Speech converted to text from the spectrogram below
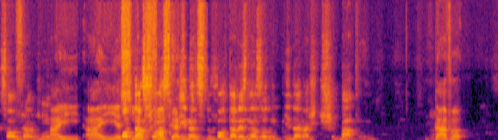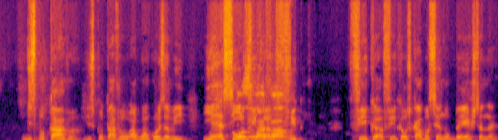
só o Fraldinha. Aí, aí assim. Botar fica... aspirantes do Fortaleza nas Olimpíadas era chibata, né? Dava. Disputava, disputava alguma coisa ali. E aí, assim, fica, fica, fica, fica os cabos sendo besta, né?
